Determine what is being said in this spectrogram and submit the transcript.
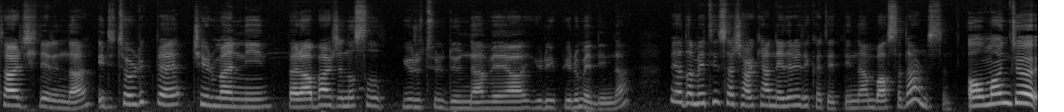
tercihlerinden, editörlükle çevirmenliğin beraberce nasıl yürütüldüğünden veya yürüyüp yürümediğinden veya da metin seçerken nelere dikkat ettiğinden bahseder misin? Almanca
